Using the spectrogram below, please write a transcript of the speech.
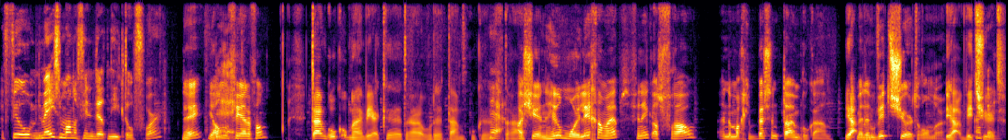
veel, de meeste mannen vinden dat niet tof hoor. Nee? Jan, wat vind jij ervan? Tuinbroek op mijn werk eh, dra- worden tuinbroeken Ja. gedragen. Als je een heel mooi lichaam hebt, vind ik, als vrouw. En dan mag je best een tuinbroek aan. ja, Met een wit shirt eronder. Ja, wit shirt.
